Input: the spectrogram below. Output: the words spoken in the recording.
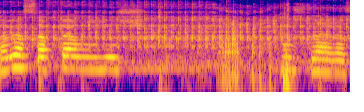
No wiosna w pełni już. Już zaraz.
